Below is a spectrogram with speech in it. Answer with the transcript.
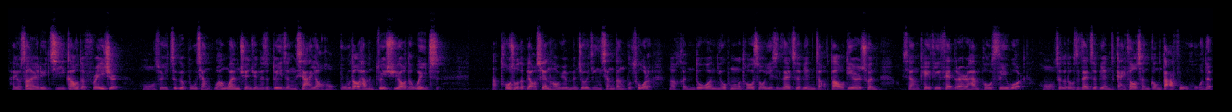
还有上垒率极高的 Frazier。哦，所以这个补强完完全全的是对症下药，哈，补到他们最需要的位置。那投手的表现，哈，原本就已经相当不错了。那很多牛棚的投手也是在这边找到第二春，像 K.C. Sadler 和 Paul Seward，哦，这个都是在这边改造成功大复活的。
